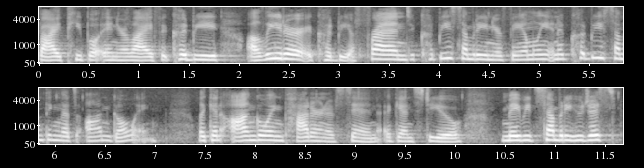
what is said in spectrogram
by people in your life. It could be a leader, it could be a friend, it could be somebody in your family, and it could be something that's ongoing like an ongoing pattern of sin against you. Maybe it's somebody who just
